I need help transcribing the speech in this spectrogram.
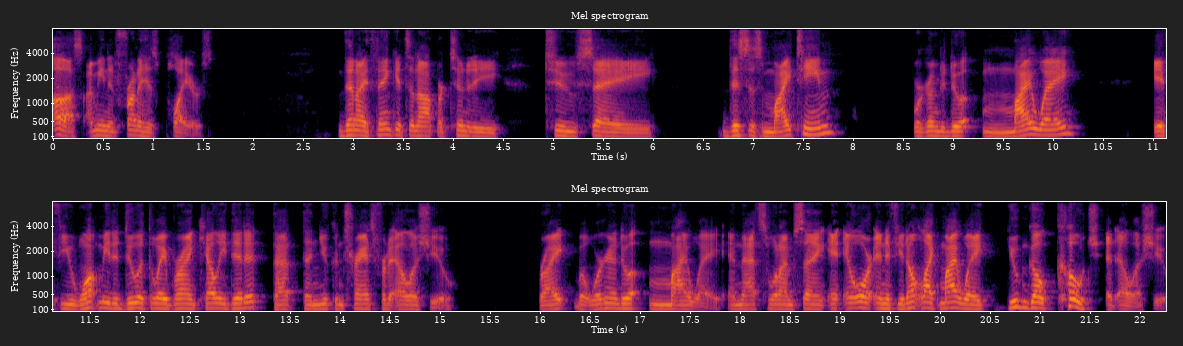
us, I mean in front of his players, then I think it's an opportunity to say, This is my team. We're going to do it my way. If you want me to do it the way Brian Kelly did it, that then you can transfer to LSU. Right. But we're going to do it my way. And that's what I'm saying. And, or, and if you don't like my way, you can go coach at LSU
